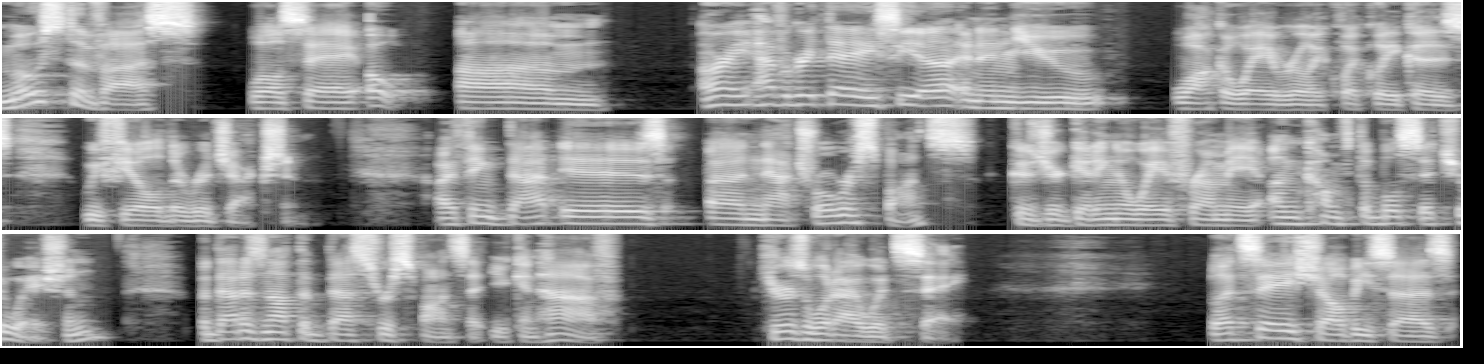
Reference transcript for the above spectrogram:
Most of us will say, Oh, um, all right, have a great day. See ya. And then you walk away really quickly because we feel the rejection. I think that is a natural response because you're getting away from a uncomfortable situation, but that is not the best response that you can have. Here's what I would say. let's say Shelby says,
